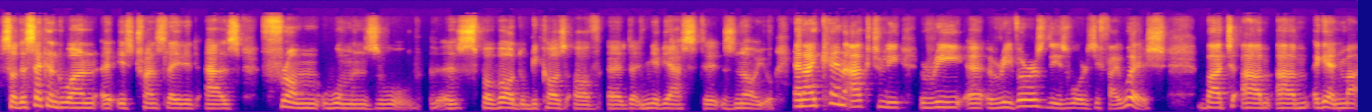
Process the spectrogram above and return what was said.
So the second one is translated as from Woman's Wood, z powodu, because of the niewiasty znoju. And I can actually re, reverse these words if I wish, but um, um, again, my,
